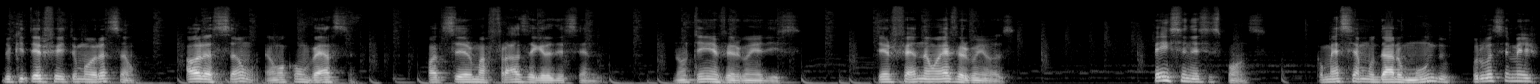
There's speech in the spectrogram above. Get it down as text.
do que ter feito uma oração. A oração é uma conversa, pode ser uma frase agradecendo. Não tenha vergonha disso. Ter fé não é vergonhoso. Pense nesses pontos. Comece a mudar o mundo por você mesmo.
